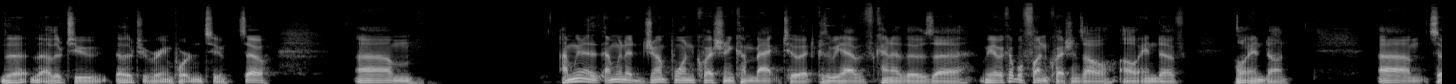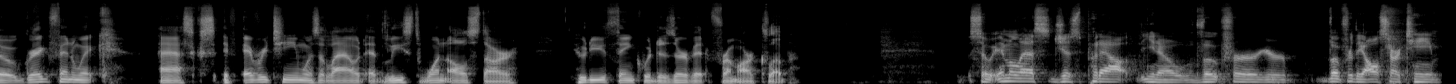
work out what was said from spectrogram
the the other two the other two are very important too. So um I'm gonna I'm gonna jump one question and come back to it because we have kind of those uh we have a couple fun questions I'll I'll end of I'll end on. Um so Greg Fenwick asks if every team was allowed at least one all star, who do you think would deserve it from our club? So MLS just put out, you know, vote for your vote for the All Star team,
